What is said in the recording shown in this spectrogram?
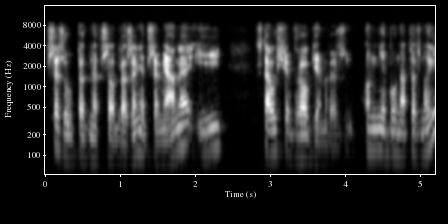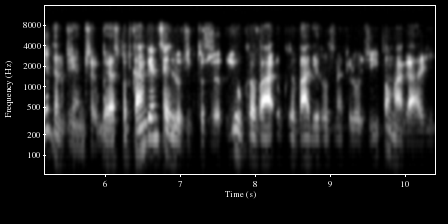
przeżył pewne przeobrażenie, przemianę i stał się wrogiem reżimu. On nie był na pewno jeden w Niemczech, bo ja spotkałem więcej ludzi, którzy i ukrywa, ukrywali różnych ludzi i pomagali.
